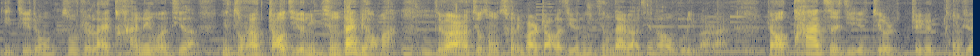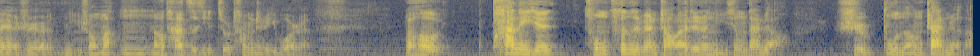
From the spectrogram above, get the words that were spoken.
以这种组织来谈这个问题的，你总要找几个女性代表嘛，对吧？然后就从村里边找了几个女性代表进到屋里边来，然后他自己就是这个同学也是女生嘛，嗯然后他自己就是他们这一拨人，然后他那些从村子里边找来这些女性代表是不能站着的，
